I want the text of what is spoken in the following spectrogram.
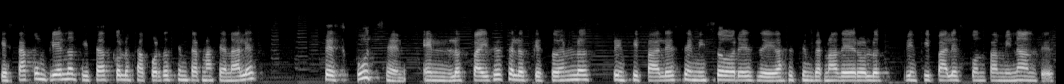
está cumpliendo quizás con los acuerdos internacionales, se escuchen en los países en los que son los principales emisores de gases invernadero, los principales contaminantes?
